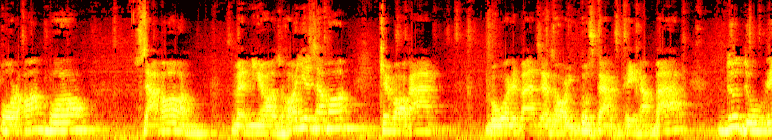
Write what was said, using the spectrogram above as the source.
قرآن با زمان و نیازهای زمان که واقعا به قول بعضی از آیین گفتن پیغمبر دو دوره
